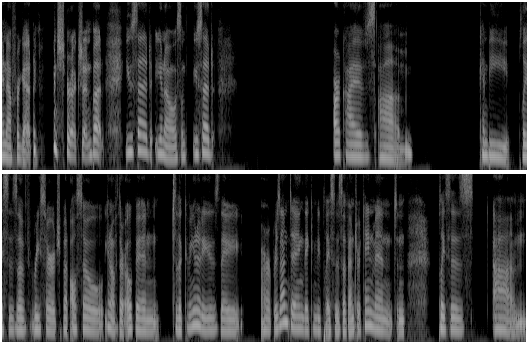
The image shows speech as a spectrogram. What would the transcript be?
I now forget which direction, but you said, you know, some you said archives um can be places of research, but also, you know, if they're open to the communities they are representing, they can be places of entertainment and places um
